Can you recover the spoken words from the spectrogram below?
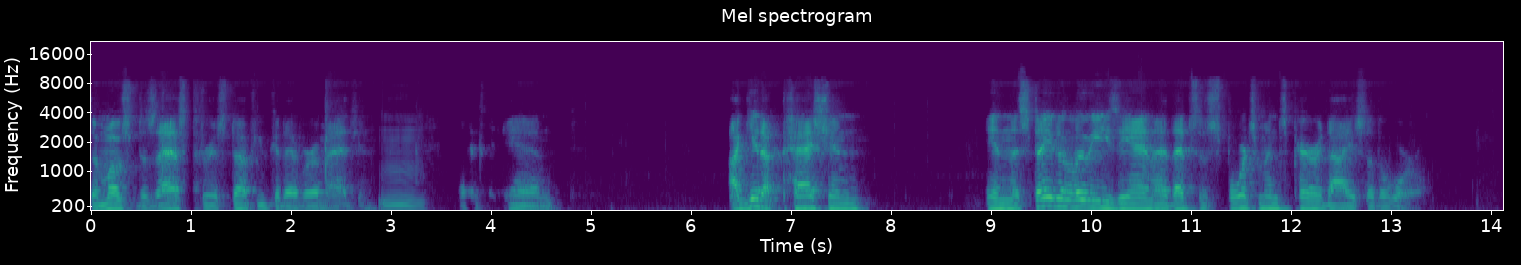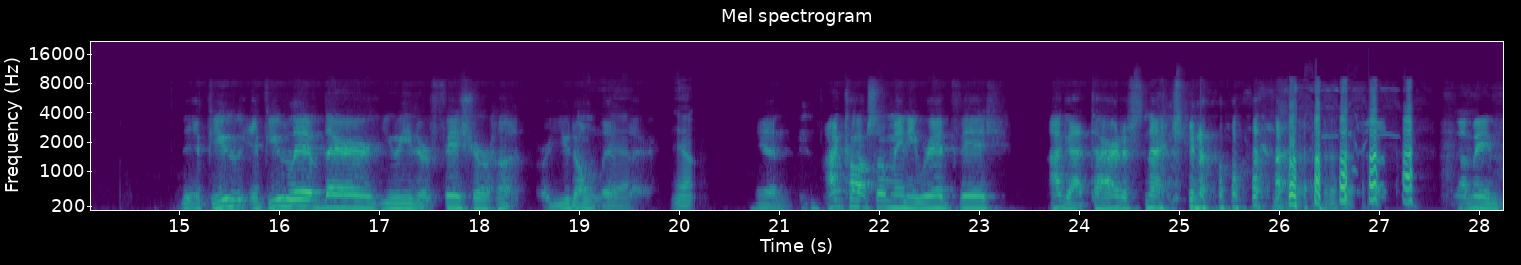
the most disastrous stuff you could ever imagine Mm. And I get a passion in the state of Louisiana. That's the sportsman's paradise of the world. If you if you live there, you either fish or hunt, or you don't live Yeah. there. Yeah, And I caught so many redfish, I got tired of snatching them. I mean,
